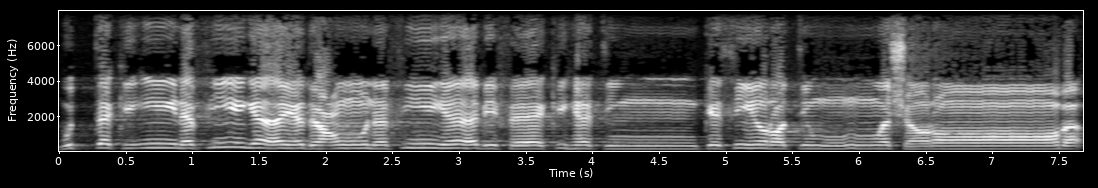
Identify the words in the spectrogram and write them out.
متكئين فيها يدعون فيها بفاكهة كثيرة وشراب.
